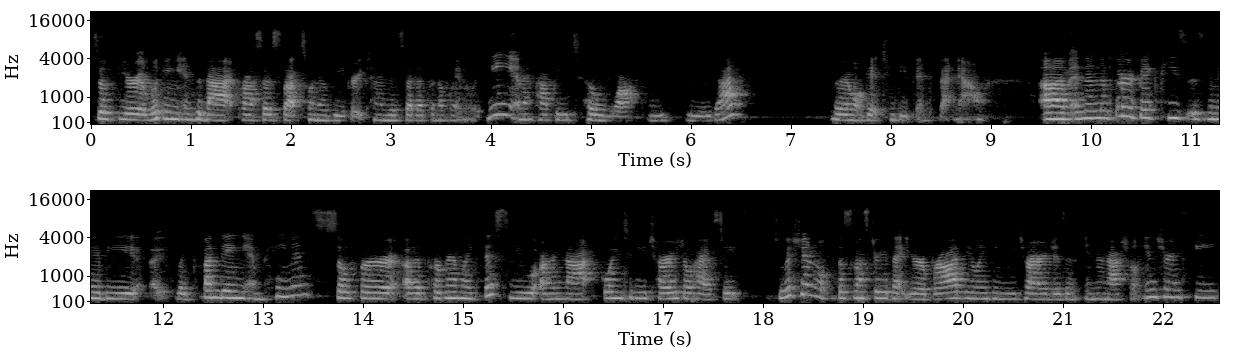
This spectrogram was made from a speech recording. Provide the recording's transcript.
So if you're looking into that process, that's when it would be a great time to set up an appointment with me and I'm happy to walk you through that, but I won't get too deep into that now. Um, and then the third big piece is going to be uh, like funding and payments. So for a program like this, you are not going to be charged Ohio State tuition the semester that you're abroad. The only thing we charge is an international insurance fee.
